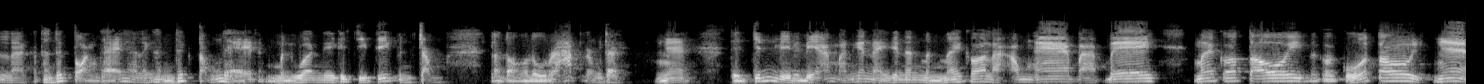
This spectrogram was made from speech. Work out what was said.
là cái hình thức toàn thể hay là cái hình thức tổng thể mình quên đi cái chi tiết bên trong là toàn là đồ ráp không thôi nha thì chính vì mình bị ám ảnh cái này cho nên mình mới có là ông A, bà B, mới có tôi, mới có của tôi nha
